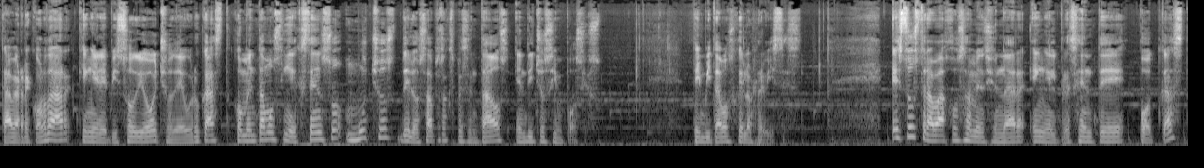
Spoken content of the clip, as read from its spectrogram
Cabe recordar que en el episodio 8 de Eurocast comentamos en extenso muchos de los abstracts presentados en dichos simposios. Te invitamos a que los revises. Estos trabajos a mencionar en el presente podcast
